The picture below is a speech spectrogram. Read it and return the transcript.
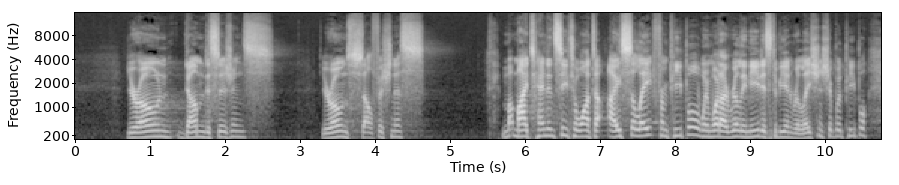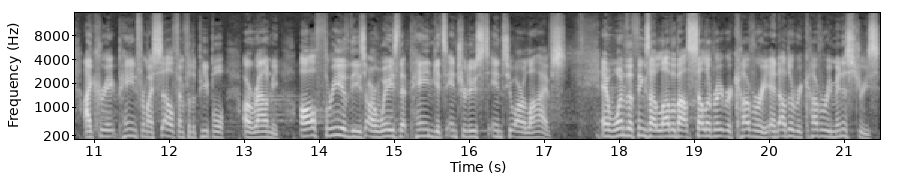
your own dumb decisions, your own selfishness, my tendency to want to isolate from people when what I really need is to be in relationship with people, I create pain for myself and for the people around me. All three of these are ways that pain gets introduced into our lives. And one of the things I love about Celebrate Recovery and other recovery ministries,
